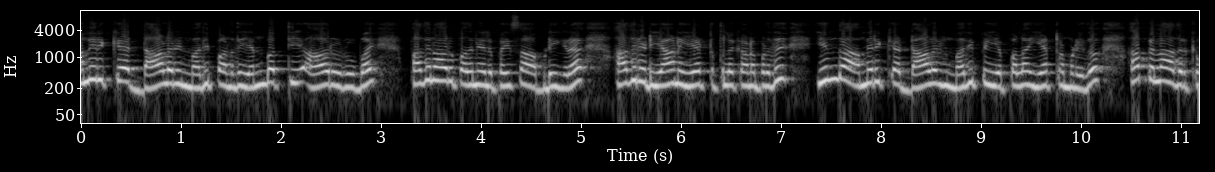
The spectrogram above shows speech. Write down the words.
அமெரிக்க டாலரின் மதிப்பானது எண்பத்தி ஆறு ரூபாய் பதினாறு பதினேழு பைசா அப்படிங்கிற அதிரடியான ஏற்றத்தில் காணப்படுது. இந்த அமெரிக்க டாலரின் மதிப்பு எப்போல்லாம் ஏற்ற முடியுதோ அப்போல்லாம் அதற்கு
